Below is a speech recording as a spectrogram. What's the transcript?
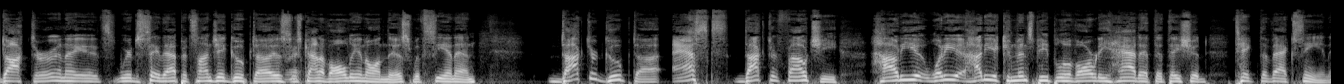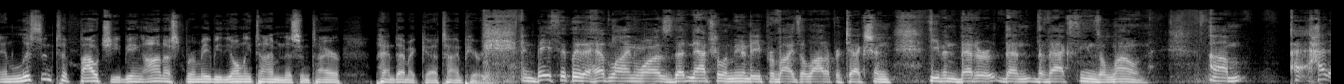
doctor, and I, it's weird to say that, but Sanjay Gupta is, right. is kind of all in on this with CNN. Dr. Gupta asks Dr. Fauci, how do you, what do you, how do you convince people who have already had it that they should take the vaccine? And listen to Fauci being honest for maybe the only time in this entire pandemic uh, time period. And basically the headline was that natural immunity provides a lot of protection, even better than the vaccines alone. Um, how,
